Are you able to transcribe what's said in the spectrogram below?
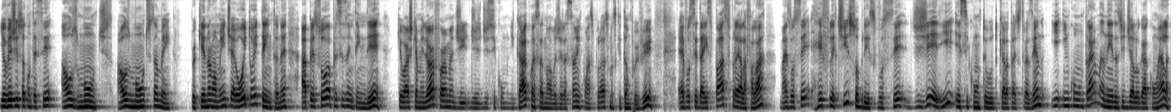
E eu vejo isso acontecer aos montes, aos montes também. Porque normalmente é 8 ou 80, né? A pessoa precisa entender que eu acho que a melhor forma de, de, de se comunicar com essa nova geração e com as próximas que estão por vir é você dar espaço para ela falar, mas você refletir sobre isso, você digerir esse conteúdo que ela está te trazendo e encontrar maneiras de dialogar com ela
